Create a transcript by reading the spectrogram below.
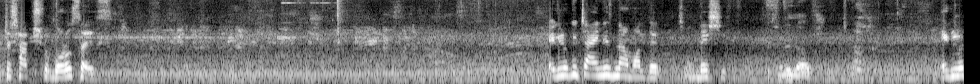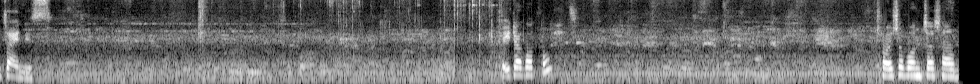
এটা সাতশো বড় সাইজ। এগুলো কি চাইনিজ না আমাদের বেশি এগুলো চাইনিজ। এটা কত? ছয়শো পঞ্চাশ আর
